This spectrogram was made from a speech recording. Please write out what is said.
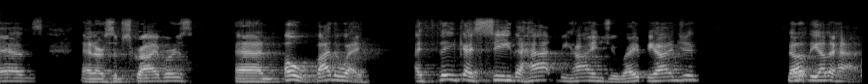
fans and our subscribers. And, oh, by the way, I think I see the hat behind you, right behind you? No, the other hat.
